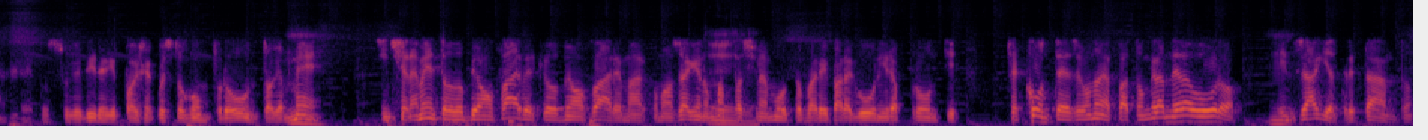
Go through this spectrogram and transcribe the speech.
eh, posso capire che poi c'è questo confronto che a me mm. sinceramente lo dobbiamo fare perché lo dobbiamo fare Marco, ma lo sai che non eh. mi appassiona molto fare i paragoni, i raffronti. Cioè Conte secondo me ha fatto un grande lavoro, mm. Inzaghi altrettanto.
